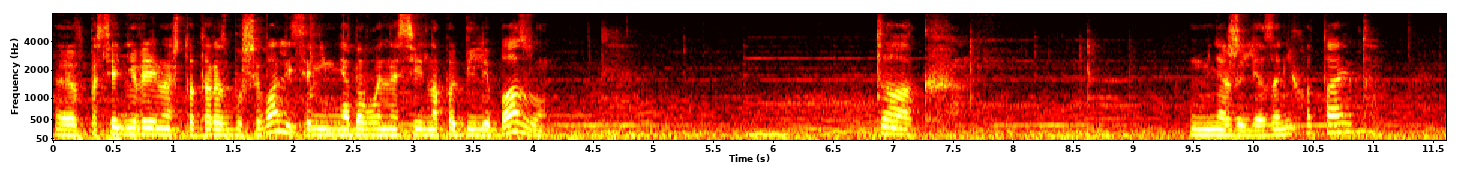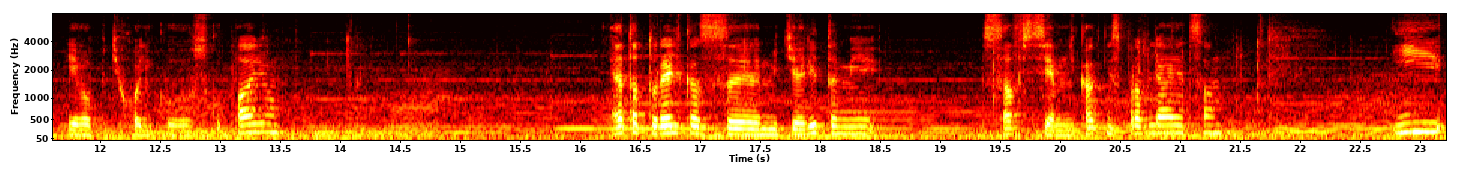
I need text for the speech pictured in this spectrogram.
Э, в последнее время что-то разбушевались, они меня довольно сильно побили базу. Так. У меня железа не хватает. Я его потихоньку скупаю. Эта турелька с метеоритами совсем никак не справляется. И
